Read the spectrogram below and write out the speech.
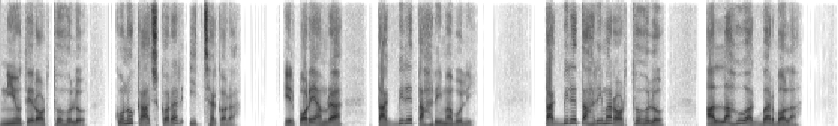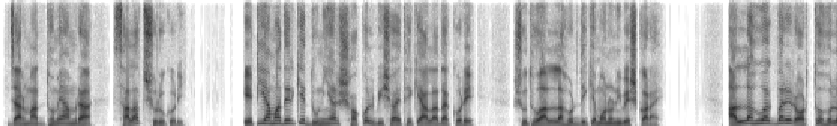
নিয়তের অর্থ হল, কোনো কাজ করার ইচ্ছা করা। এরপরে আমরা তাকবিরে তাহরিমা বলি। তাকবিরে তাহরিমার অর্থ হল, আল্লাহু আকবার বলা, যার মাধ্যমে আমরা সালাত শুরু করি। এটি আমাদেরকে দুনিয়ার সকল বিষয় থেকে আলাদা করে শুধু আল্লাহর দিকে মনোনিবেশ করায়। আল্লাহু আকবারের অর্থ হল,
